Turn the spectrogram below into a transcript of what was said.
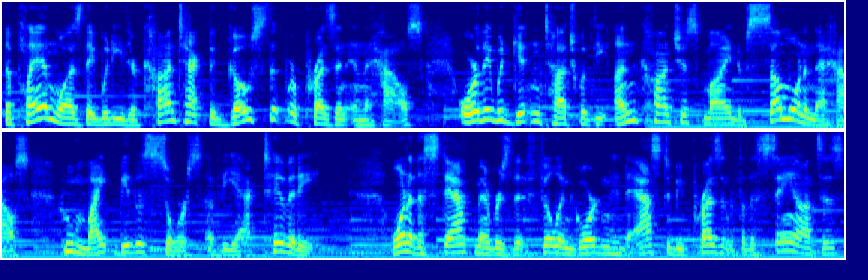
The plan was they would either contact the ghosts that were present in the house or they would get in touch with the unconscious mind of someone in the house who might be the source of the activity. One of the staff members that Phil and Gordon had asked to be present for the seances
